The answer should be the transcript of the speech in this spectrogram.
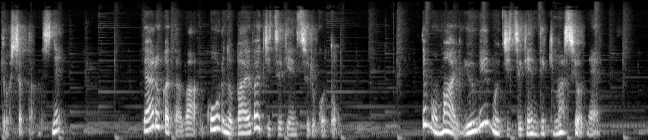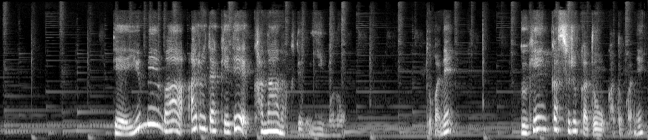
ておっしゃったんですね。である方はゴールの場合は実現すること。でもまあ夢も実現できますよね。で夢はあるだけで叶わなくてもいいもの。とかね具現化するかどうかとかね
